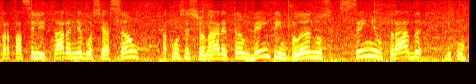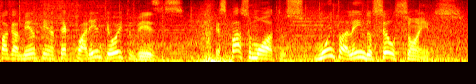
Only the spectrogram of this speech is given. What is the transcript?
Para facilitar a negociação, a concessionária também tem planos sem entrada e com pagamento em até 48 vezes. Espaço Motos, muito além dos seus sonhos.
